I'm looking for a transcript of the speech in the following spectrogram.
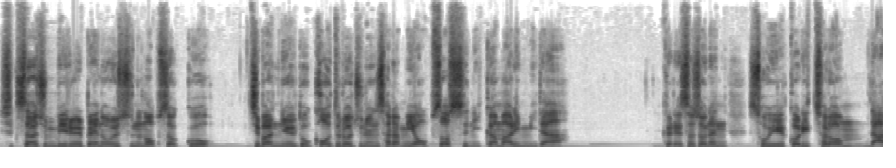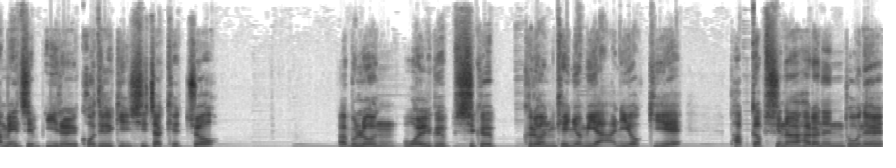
식사 준비를 빼놓을 수는 없었고 집안일도 거들어주는 사람이 없었으니까 말입니다. 그래서 저는 소일거리처럼 남의 집 일을 거들기 시작했죠. 아, 물론 월급, 시급 그런 개념이 아니었기에 밥값이나 하라는 돈을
